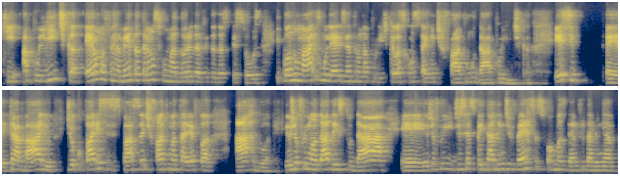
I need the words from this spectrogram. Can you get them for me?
que a política é uma ferramenta transformadora da vida das pessoas, e quando mais mulheres entram na política, elas conseguem, de fato, mudar política. Esse é, trabalho de ocupar esses espaços é de fato uma tarefa árdua. Eu já fui mandada estudar, é, eu já fui desrespeitada em diversas formas dentro da minha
